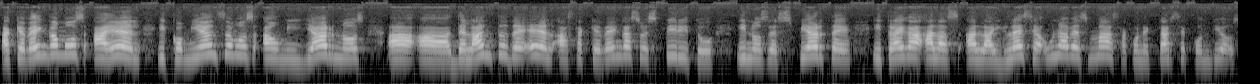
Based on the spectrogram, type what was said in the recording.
a que vengamos a Él y comiencemos a humillarnos delante de Él hasta que venga su Espíritu y nos despierte y traiga a, a la iglesia una vez más a conectarse con Dios.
